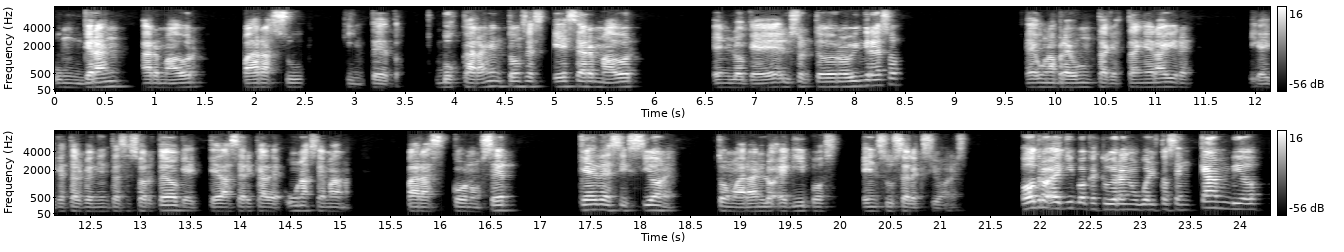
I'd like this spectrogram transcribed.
un gran armador para su quinteto. Buscarán entonces ese armador en lo que es el sorteo de nuevo ingreso, es una pregunta que está en el aire y que hay que estar pendiente de ese sorteo que queda cerca de una semana para conocer qué decisiones tomarán los equipos en sus selecciones. Otros equipos que estuvieron envueltos en cambio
